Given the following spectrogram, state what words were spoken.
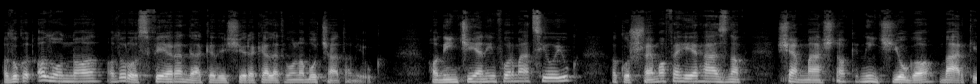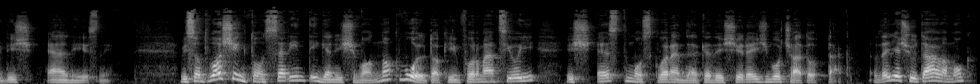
azokat azonnal az orosz fél rendelkezésére kellett volna bocsátaniuk. Ha nincs ilyen információjuk, akkor sem a Fehérháznak, sem másnak nincs joga bárkit is elnézni. Viszont Washington szerint igenis vannak, voltak információi, és ezt Moszkva rendelkezésére is bocsátották. Az Egyesült Államok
